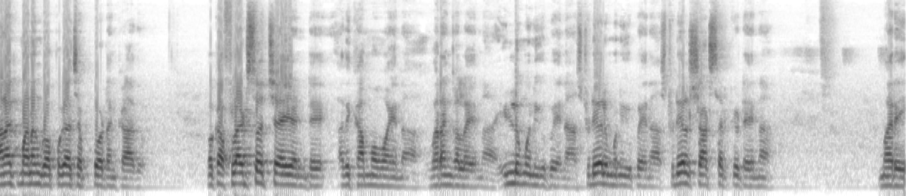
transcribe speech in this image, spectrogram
మనకు మనం గొప్పగా చెప్పుకోవడం కాదు. ఒక ఫ్లడ్స్ వచ్చాయి అంటే అది ఖమ్మం అయినా వరంగల్ అయినా ఇళ్ళు మునిగిపోయినా స్టూడియోలు మునిగిపోయినా స్టూడియోలు షార్ట్ సర్క్యూట్ అయినా మరి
